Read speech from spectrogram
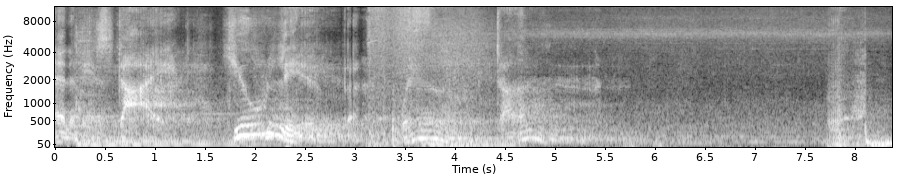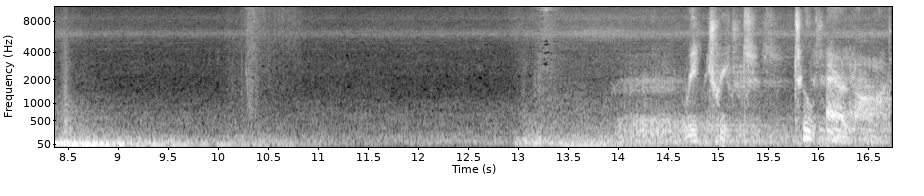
Enemies die. You live. Well done. Retreat to airlock.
